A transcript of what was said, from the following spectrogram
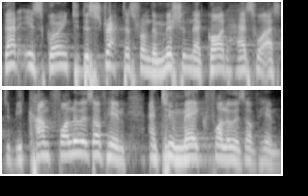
That is going to distract us from the mission that God has for us to become followers of Him and to make followers of Him.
